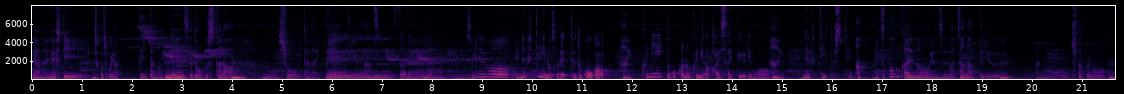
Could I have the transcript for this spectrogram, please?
であの NFT ちょこちょこやっていたので、うん。それで応募したら、あのうん賞をいただいてっていう感じですね。それは NFT のそれってどこがはい。国どこかの国が開催というよりははい。NFT として？あえっと今回のやつはザナっていう、うん。あの企画のうん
